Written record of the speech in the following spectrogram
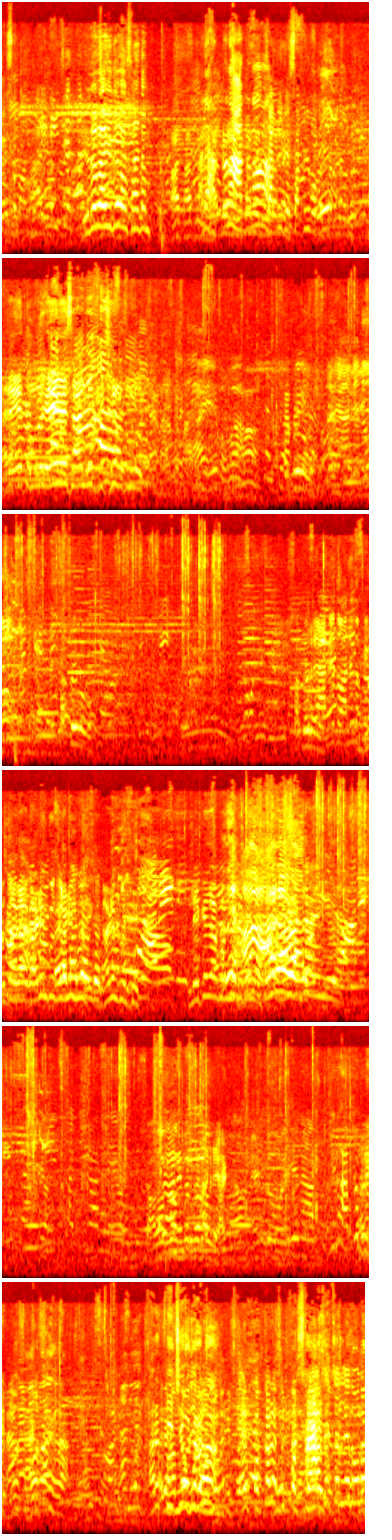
इधर इधर मैडम अरे हटना हटना अरे तुम लोग ए साँझ लोग पीछे आओ तुम लोग। ए बाबा हाँ सभी लोग आने दो सभी लोग आने दो आने दो गाड़ी में घुस गाड़ी में घुस गाड़ी में घुस। लेके जा बोल। अरे हाँ आ रहे आ रहे पीछे हो जाओ ना साइड से चलने हो जा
